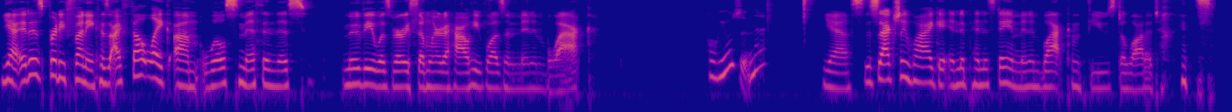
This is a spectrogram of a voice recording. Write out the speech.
Yeah, it is pretty funny because I felt like um, Will Smith in this movie was very similar to how he was in Men in Black. Oh, he was in that? Yes, this is actually why I get Independence Day and Men in Black confused a lot of times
